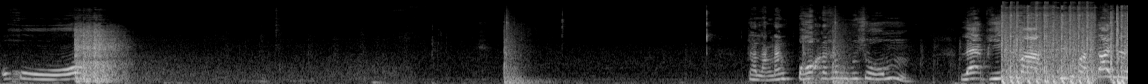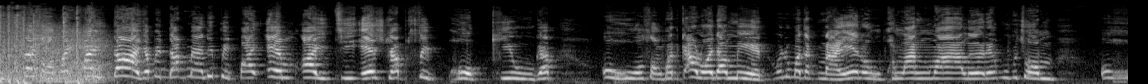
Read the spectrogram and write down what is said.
โอ้โห แต่หลังนั้นเปาะนะครับคุณผู้ชม และพีขึ้นมาพีขึ้นมาได้หนึ่งได้ต่อไหมไม่ได้ครับเป็นดักแมนที่ปิดไป MITH ครับ 16 คิวครับ โอ้โห 2,900 ดาเมจไม่รู้มาจากไหนโอ้โหพลังมาเลยนะครับคุณผู้ชม โอ้โห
